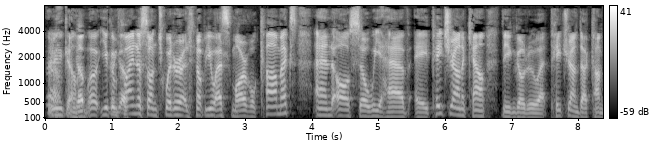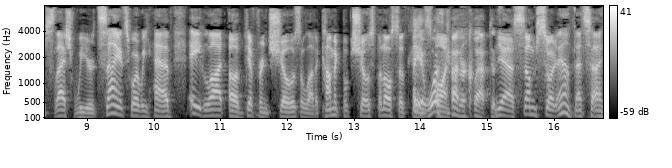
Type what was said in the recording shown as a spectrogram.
There Yeah. you go. Yep. Well, you can There go. find us on Twitter at WS Marvel Comics, and also we have a Patreon account that you can go to at patreon.com slash weird science, where we have a lot of different shows, a lot of comic book shows, but also hey, things it was on Conor Clapton. yeah, some sort. Yeah, that's I.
